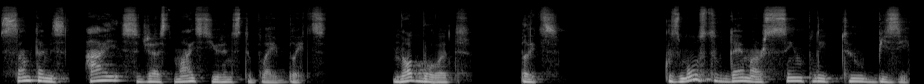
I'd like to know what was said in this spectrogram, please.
Sometimes I suggest my students to play Blitz. Not Bullet, Blitz. Because most of them are simply too busy,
